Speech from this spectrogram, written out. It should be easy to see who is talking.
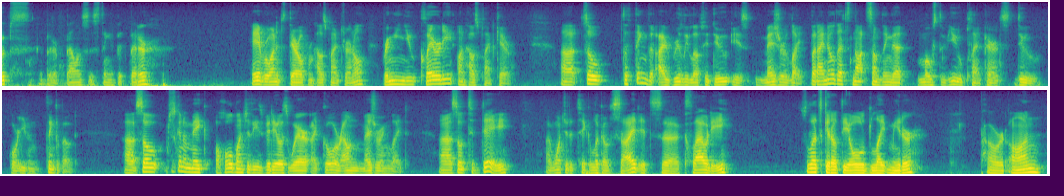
Speaker 1: Whoops, I better balance this thing a bit better. Hey everyone, it's Darryl from Houseplant Journal, bringing you clarity on houseplant care. Uh, so, the thing that I really love to do is measure light, but I know that's not something that most of you plant parents do or even think about. Uh, so, I'm just going to make a whole bunch of these videos where I go around measuring light. Uh, so, today, I want you to take a look outside. It's uh, cloudy. So, let's get out the old light meter power it on,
